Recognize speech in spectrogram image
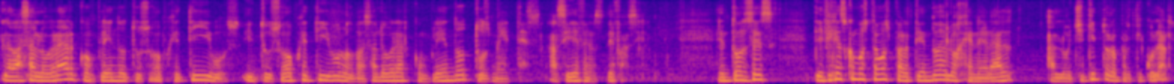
la vas a lograr cumpliendo tus objetivos y tus objetivos los vas a lograr cumpliendo tus metas. Así de, fácil. Entonces, te fijas cómo estamos partiendo de lo general a lo chiquito, a lo particular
